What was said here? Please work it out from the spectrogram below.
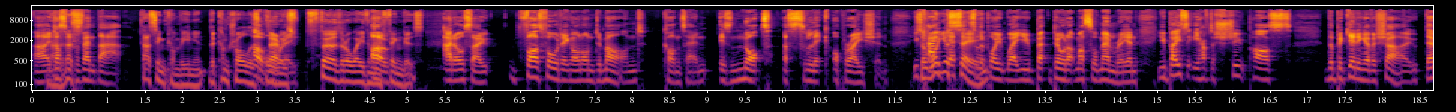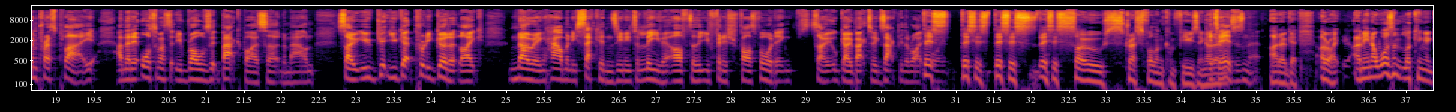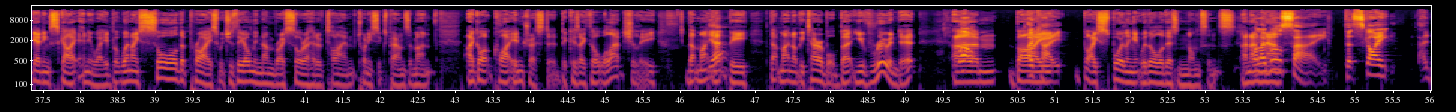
uh, it No, doesn't prevent that. That's inconvenient. The controller's Oh, very. always further away than my Oh. fingers. And also, fast forwarding on on demand content is not a slick operation. You So can what you're get it to the point where you be- build up muscle memory, and you basically have to shoot past the beginning of a show, then press play, and then it automatically rolls it back by a certain amount. So you get- you get pretty good at like knowing how many seconds you need to leave it after that you finish fast forwarding, so it'll go back to exactly the right This point. this is this is this is so stressful and confusing. I It is, isn't it? I don't get. All right. I mean, I wasn't looking at getting Sky anyway, but when I saw the price, which is the only number I saw ahead of time, twenty six pounds a month, I got quite interested because I thought, well, actually, that might Yeah. not be that might not be terrible. But you've ruined it Well, um, by okay. by spoiling it with all of this nonsense. And Well, I'm I will say that Sky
